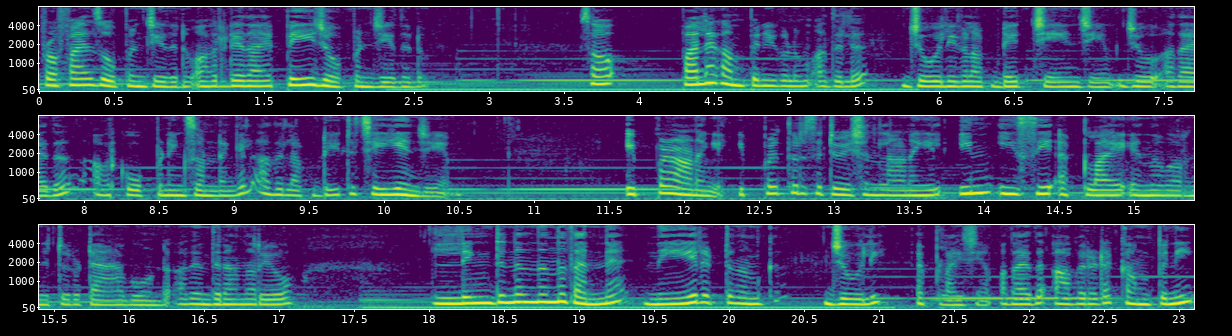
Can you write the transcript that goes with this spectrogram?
പ്രൊഫൈൽസ് ഓപ്പൺ ചെയ്തിടും അവരുടേതായ പേജ് ഓപ്പൺ ചെയ്തിടും. സോ പല കമ്പനികളും അതിൽ ജോലികൾ അപ്ഡേറ്റ് ചെയ്യുകയും ചെയ്യും. ജോ അതായത് അവർക്ക് ഓപ്പണിങ്സ് ഉണ്ടെങ്കിൽ അതിൽ അപ്ഡേറ്റ് ചെയ്യുകയും ചെയ്യും. ഇപ്പോഴാണെങ്കിൽ ഇപ്പോഴത്തെ ഒരു സിറ്റുവേഷനിലാണെങ്കിൽ ഇൻ ഈസി അപ്ലൈ എന്ന് പറഞ്ഞിട്ടൊരു ടാബും ഉണ്ട് അതെന്തിനാണെന്നറിയോ? ലിങ്ക്ഡിനിൽ നിന്ന് തന്നെ നേരിട്ട് നമുക്ക് ജോലി അപ്ലൈ ചെയ്യാം. അതായത് അവരുടെ കമ്പനി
